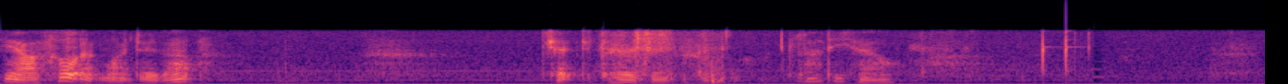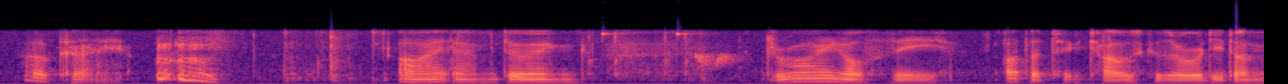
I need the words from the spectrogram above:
Yeah, I thought it might do that. Check detergent. Bloody hell. Okay. I am doing drying of the other two towels because I've already done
